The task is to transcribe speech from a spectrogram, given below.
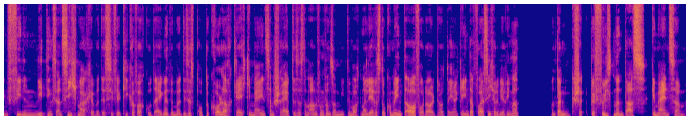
in vielen Meetings an sich mache, aber das sich für Kickoff auch gut eignet, wenn man dieses Protokoll auch gleich gemeinsam schreibt. Das heißt, am Anfang von so einem Meeting macht man ein leeres Dokument auf oder halt hat eine Agenda vor sich oder wie auch immer. Und dann befüllt man das gemeinsam.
